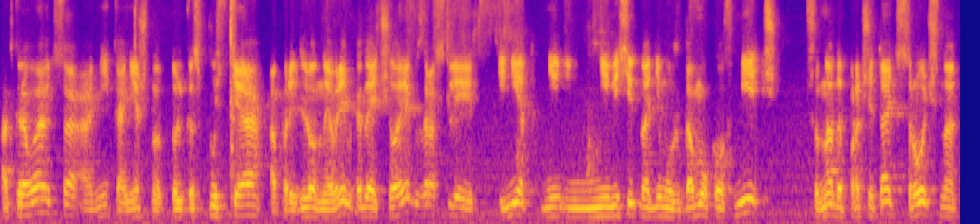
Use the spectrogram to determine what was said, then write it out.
открываются они, конечно, только спустя определенное время, когда человек взрослеет, и нет, не, не висит над ним уже домоклов меч, что надо прочитать срочно,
